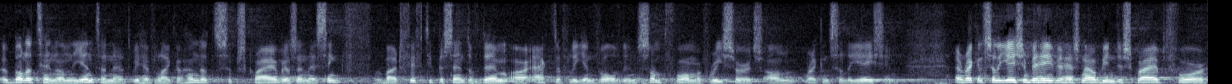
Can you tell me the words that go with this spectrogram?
a bulletin on the internet. We have like 100 subscribers, and I think about 50% of them are actively involved in some form of research on reconciliation. And reconciliation behavior has now been described for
